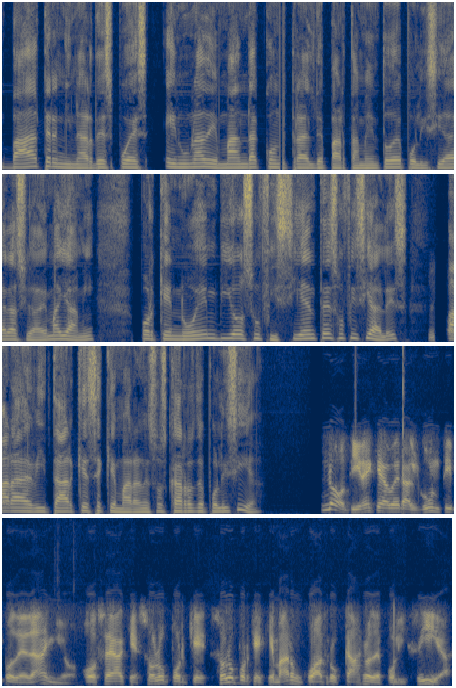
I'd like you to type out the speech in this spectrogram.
va a terminar después en una demanda contra el Departamento de Policía de la Ciudad de Miami porque no envió suficientes oficiales para evitar que se quemaran esos carros de policía. No, tiene que haber algún tipo de daño. O sea que solo porque, solo porque quemaron cuatro carros de policía,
